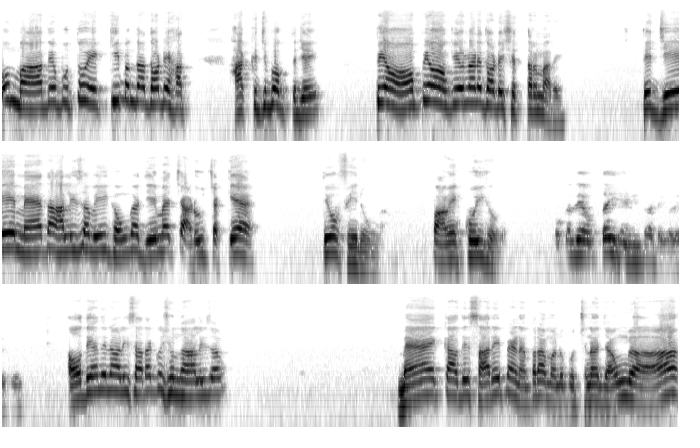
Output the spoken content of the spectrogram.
ਉਹ ਮਾਂ ਦੇ ਪੁੱਤੋ ਇੱਕ ਹੀ ਬੰਦਾ ਤੁਹਾਡੇ ਹੱਕ ਹੱਕ 'ਚ ਭੁਗਤ ਜੇ। ਭਿਉਂ ਭਿਉਂ ਕੇ ਉਹਨਾਂ ਨੇ ਤੁਹਾਡੇ ਛਿੱਤਰ ਮਾਰੇ। ਤੇ ਜੇ ਮੈਂ ਤਾਂ ਹਾਲੀ ਸਾਹਿਬ ਇਹ ਕਹੂੰਗਾ ਜੇ ਮੈਂ ਝਾੜੂ ਚੱਕਿਆ ਤੇ ਉਹ ਫੇਰੂੰਗਾ ਭਾਵੇਂ ਕੋਈ ਹੋਵੇ। ਉਹ ਕਹਿੰਦੇ ਉਦਾਂ ਹੀ ਹੈ ਨਹੀਂ ਤੁਹਾਡੇ ਕੋਲੇ ਕੋਈ। ਅਹੁਦਿਆਂ ਦੇ ਨਾਲ ਹੀ ਸਾਰਾ ਕੁਝ ਹੁੰਦਾ ਹਾਲੀ ਸਾਹਿਬ। ਮੈਂ ਇੱਕ ਆਪਦੇ ਸਾਰੇ ਭੈਣਾਂ ਭਰਾਵਾਂ ਨੂੰ ਪੁੱਛਣਾ ਚਾਹੂੰਗਾ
